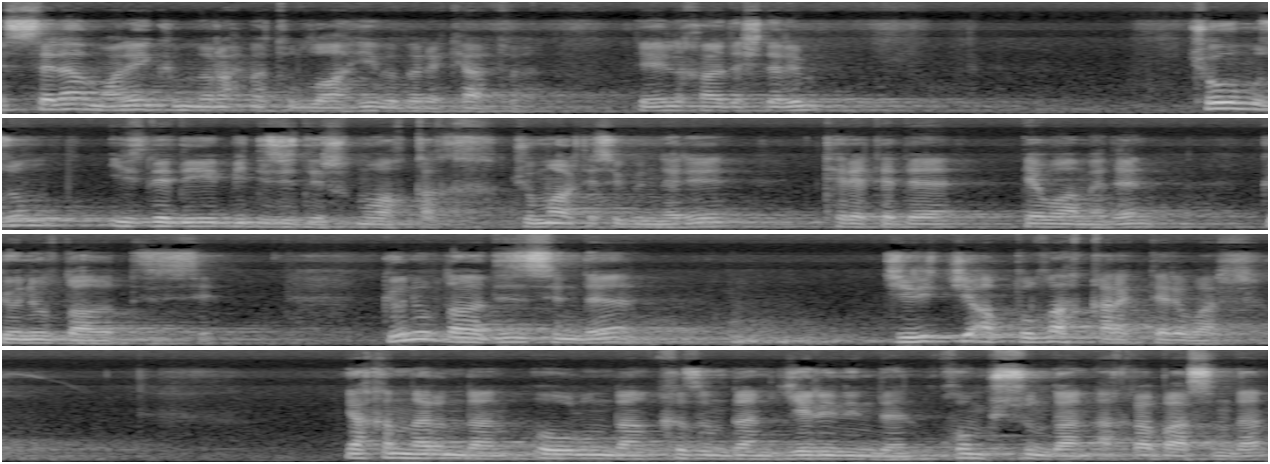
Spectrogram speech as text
Esselamu Aleyküm ve Rahmetullahi ve Berekatuhu. Değerli kardeşlerim, çoğumuzun izlediği bir dizidir muhakkak. Cumartesi günleri TRT'de devam eden Gönül Dağı dizisi. Gönül Dağı dizisinde Ciritçi Abdullah karakteri var. Yakınlarından, oğlundan, kızından, gelininden, komşusundan, akrabasından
